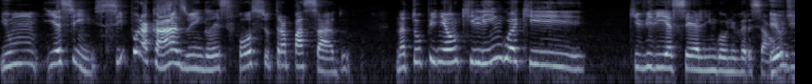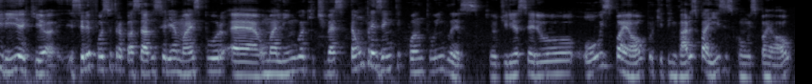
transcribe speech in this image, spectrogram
E, um, e assim, se por acaso o inglês fosse ultrapassado Na tua opinião, que língua que que viria a ser a língua universal? Eu diria que se ele fosse ultrapassado seria mais por é, uma língua que tivesse tão presente quanto o inglês, que eu diria ser o ou o espanhol, porque tem vários países com o espanhol,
